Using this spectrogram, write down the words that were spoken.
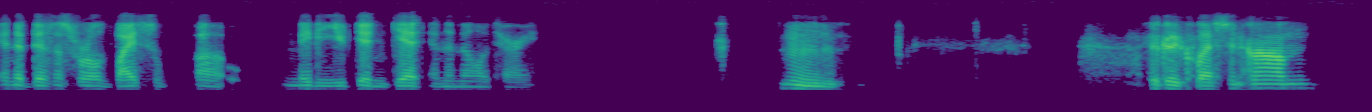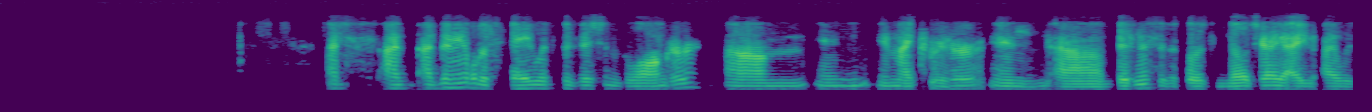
in the business world, vice uh, maybe you didn't get in the military? Hmm. That's a good question. Um, I've, I've, been able to stay with positions longer um, in in my career in uh, business as opposed to military. I, I was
